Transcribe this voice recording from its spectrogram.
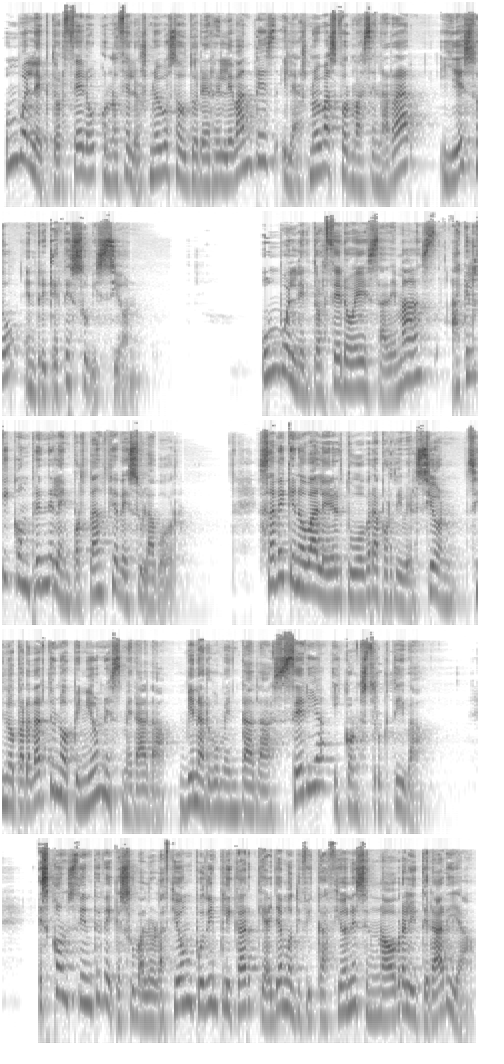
Un buen lector cero conoce los nuevos autores relevantes y las nuevas formas de narrar, y eso enriquece su visión. Un buen lector cero es, además, aquel que comprende la importancia de su labor. Sabe que no va a leer tu obra por diversión, sino para darte una opinión esmerada, bien argumentada, seria y constructiva. Es consciente de que su valoración puede implicar que haya modificaciones en una obra literaria,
